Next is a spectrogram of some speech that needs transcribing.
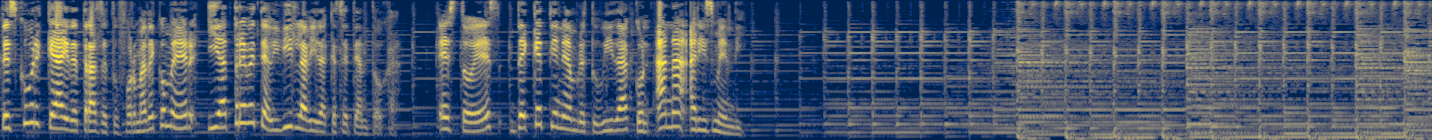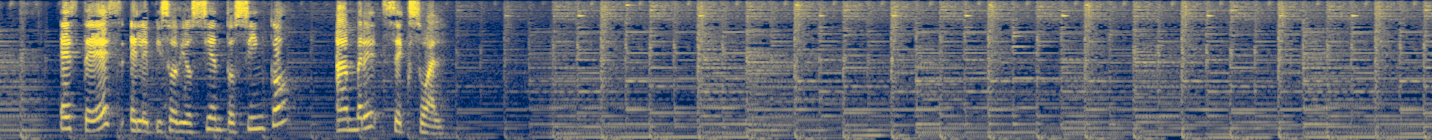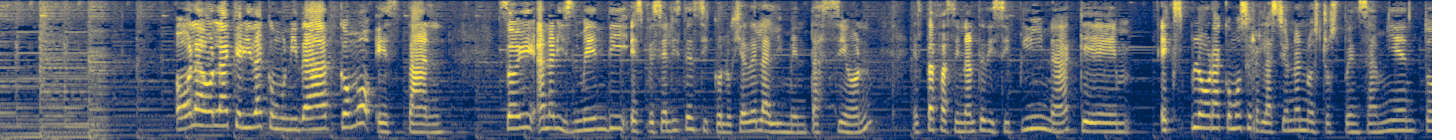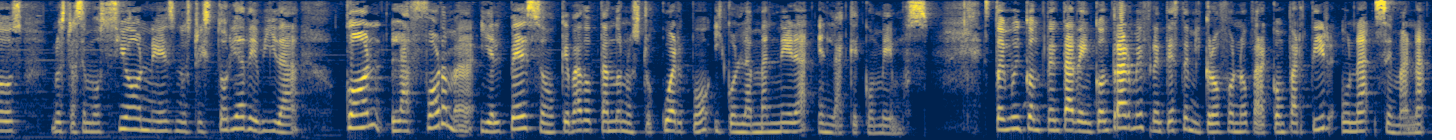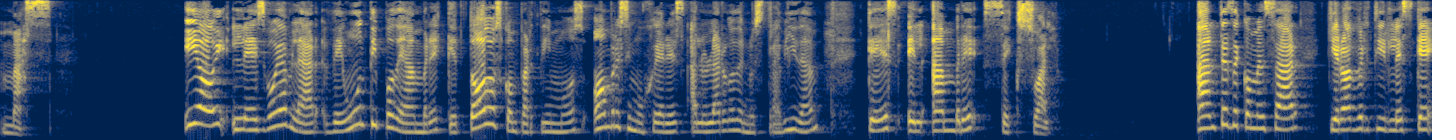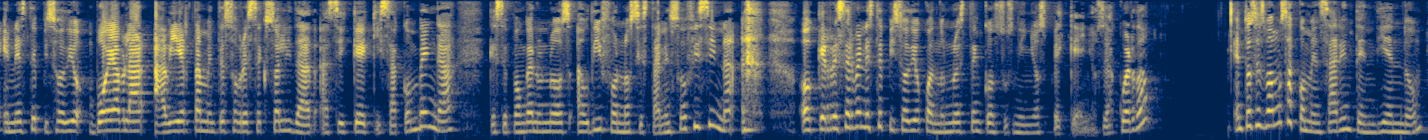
Descubre qué hay detrás de tu forma de comer y atrévete a vivir la vida que se te antoja. Esto es De qué tiene hambre tu vida con Ana Arismendi. Este es el episodio 105, Hambre Sexual. Hola, hola querida comunidad, ¿cómo están? Soy Ana Arismendi, especialista en psicología de la alimentación, esta fascinante disciplina que explora cómo se relacionan nuestros pensamientos, nuestras emociones, nuestra historia de vida con la forma y el peso que va adoptando nuestro cuerpo y con la manera en la que comemos. Estoy muy contenta de encontrarme frente a este micrófono para compartir una semana más. Y hoy les voy a hablar de un tipo de hambre que todos compartimos, hombres y mujeres, a lo largo de nuestra vida, que es el hambre sexual. Antes de comenzar, quiero advertirles que en este episodio voy a hablar abiertamente sobre sexualidad, así que quizá convenga que se pongan unos audífonos si están en su oficina o que reserven este episodio cuando no estén con sus niños pequeños, ¿de acuerdo? Entonces vamos a comenzar entendiendo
